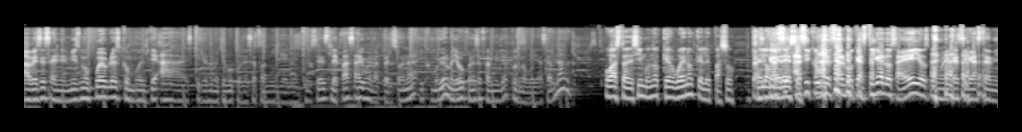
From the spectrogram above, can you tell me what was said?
a veces en el mismo pueblo es como el de, ah, es que yo no me llevo con esa familia. Y entonces le pasa algo a la persona y como yo no me llevo con esa familia, pues no voy a hacer nada. O hasta decimos, ¿no? Qué bueno que le pasó. Se lo merece. así como el salmo, castígalos a ellos como me castigaste a mí,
